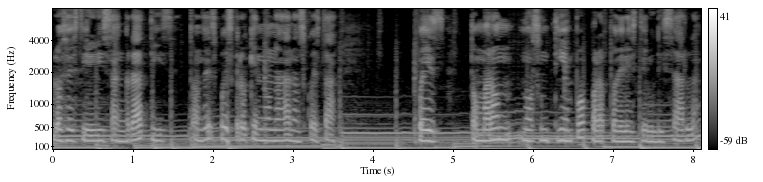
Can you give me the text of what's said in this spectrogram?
los esterilizan gratis. Entonces, pues creo que no nada nos cuesta pues tomarnos un tiempo para poder esterilizarla.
